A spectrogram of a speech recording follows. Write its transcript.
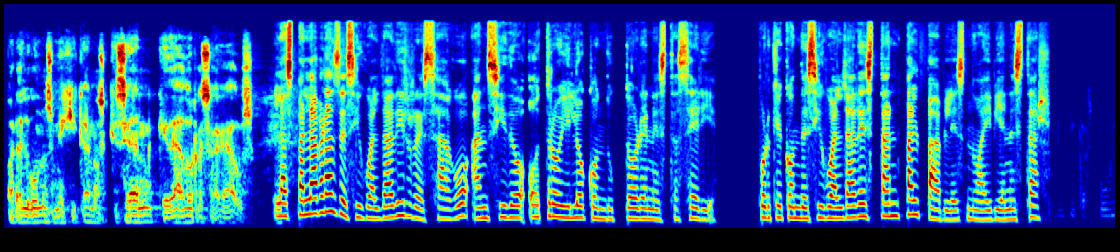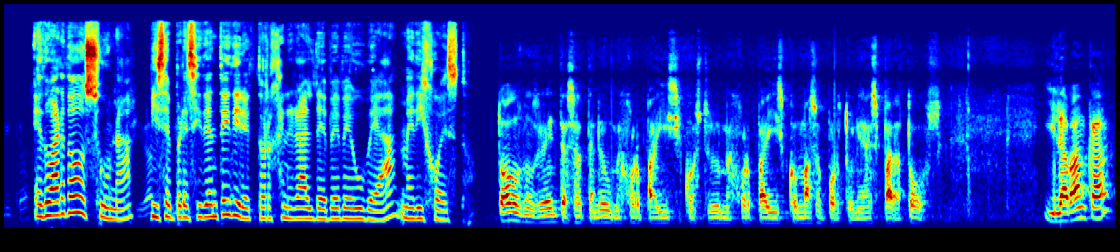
para algunos mexicanos que se han quedado rezagados. Las palabras desigualdad y rezago han sido otro hilo conductor en esta serie porque con desigualdades tan palpables no hay bienestar. Eduardo Osuna, vicepresidente y director general de BBVA, me dijo esto. Todos nos debe interesar tener un mejor país y construir un mejor país con más oportunidades para todos. Y la banca,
